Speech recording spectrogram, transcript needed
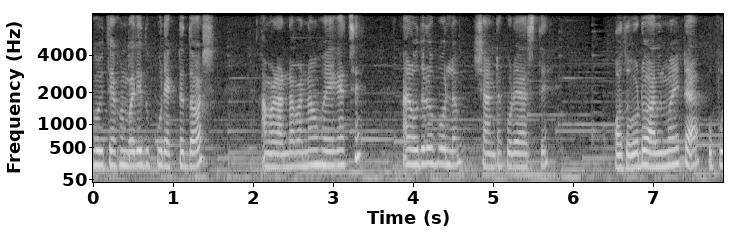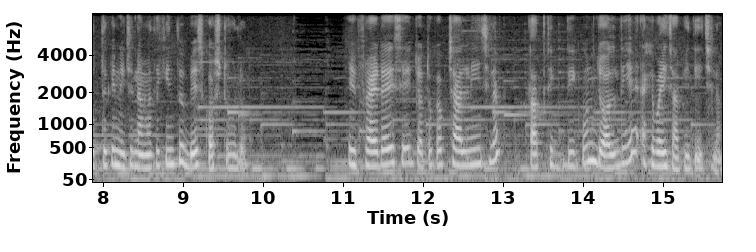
ঘড়িতে এখন বাজে দুপুর একটা দশ, আমার রান্নাবান্নাও হয়ে গেছে, আর ওদেরও বললাম স্নানটা করে আসতে। অত বড় আলমারিটা উপর থেকে নিচে নামাতে কিন্তু বেশ কষ্ট হলো। এই ফ্রাইড রাইসে যত কাপ চাল নিয়েছিলাম, তার ঠিক দ্বিগুণ জল দিয়ে একেবারেই চাপিয়ে দিয়েছিলাম।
